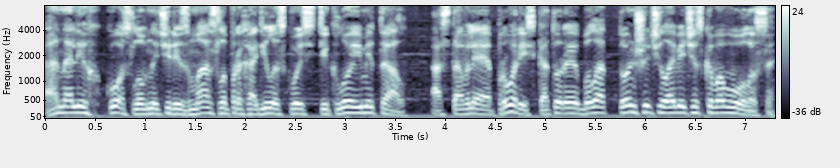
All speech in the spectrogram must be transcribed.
Она легко, словно через масло, проходила сквозь стекло и металл, оставляя прорезь, которая была тоньше человеческого волоса,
